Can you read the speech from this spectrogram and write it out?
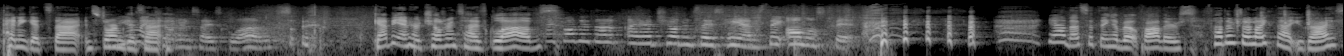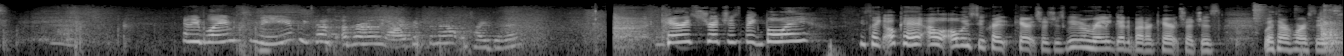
Penny gets that and Storm gets that. children's size gloves. Gabby and her children's size gloves. My father thought I had children's size hands. They almost fit. yeah, that's the thing about fathers. Fathers are like that, you guys. And he blames me because apparently I picked them out, which I didn't. Carrot stretches, big boy. He's like, okay, I will always do carrot stretches. We've been really good about our carrot stretches with our horses.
